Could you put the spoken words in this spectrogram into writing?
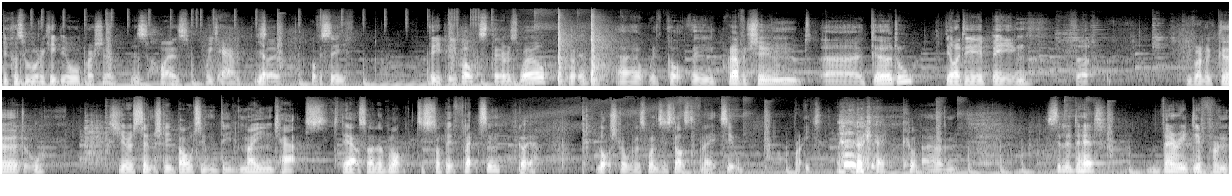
because we want to keep the oil pressure as high as we can. Yep. So obviously DP bolts there as well. Got ya. Uh, we've got the gravituned uh, girdle. The idea being that you run a girdle, so you're essentially bolting the main caps to the outside of the block to stop it flexing. Got you. A lot stronger. So once it starts to flex, it will break. okay. Cool. Um, cylinder head, very different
